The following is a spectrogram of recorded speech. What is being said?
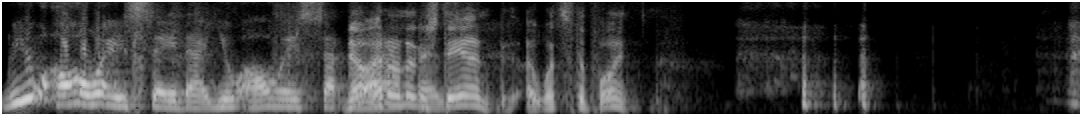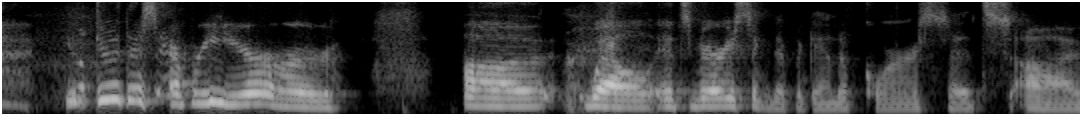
You always say that. You always set. No, me I don't up as- understand. Uh, What's the point? You do this every year. Or, uh, well, it's very significant, of course. It's uh,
